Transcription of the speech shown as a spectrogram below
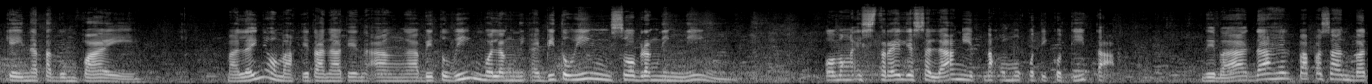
okay, na tagumpay. Malay nyo, makita natin ang ah, bituing, walang, ay, bituing sobrang ningning. O mga estrella sa langit na kumukuti-kutita. ba? Dahil papasan ba't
